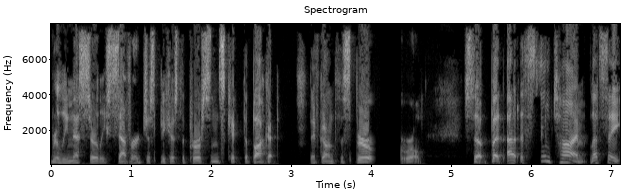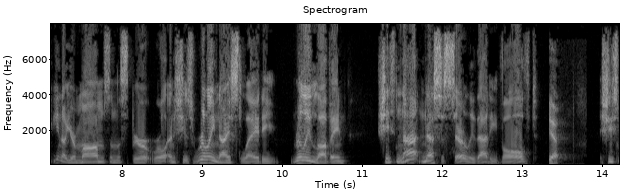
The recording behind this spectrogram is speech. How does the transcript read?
really necessarily severed just because the person's kicked the bucket. They've gone to the spirit world. So, but at the same time, let's say you know your mom's in the spirit world, and she's a really nice lady, really loving. She's not necessarily that evolved. Yeah. She's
